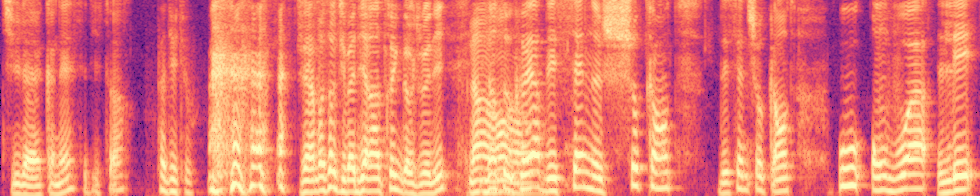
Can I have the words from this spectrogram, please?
tu la connais, cette histoire? Pas du tout. J'ai l'impression que tu vas dire un truc, donc je me dis. Non, Ils ont non, découvert des scènes choquantes, des scènes choquantes, où on voit les...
